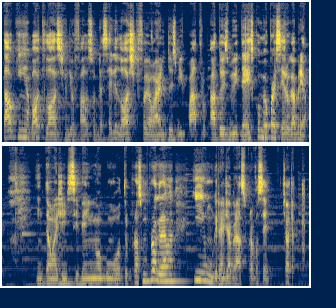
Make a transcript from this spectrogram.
Talking About Lost, onde eu falo sobre a série Lost, que foi ao ar de 2004 a 2010 com meu parceiro Gabriel. Então a gente se vê em algum outro próximo programa e um grande abraço para você. Tchau, tchau.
